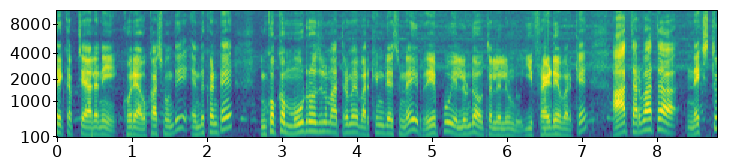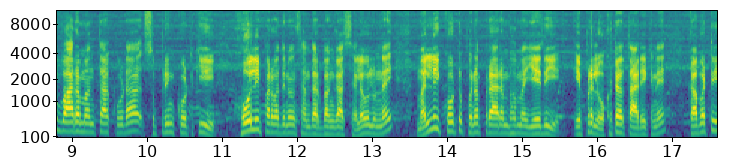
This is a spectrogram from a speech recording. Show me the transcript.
టేకప్ చేయాలని కోరే అవకాశం ఉంది. ఎందుకంటే ఇంకొక మూడు రోజులు మాత్రమే వర్కింగ్ డేస్ ఉన్నాయి. రేపు ఎల్లుండు అవతల ఎల్లుండు ఈ ఫ్రైడే వరకే. ఆ తర్వాత నెక్స్ట్ వారం అంతా కూడా సుప్రీంకోర్టుకి హోలీ పర్వదినం సందర్భంగా సెలవులు ఉన్నాయి మళ్ళీ కోర్టు పునఃప్రారంభమయ్యేది ఏప్రిల్ ఒకటో తారీఖునే. కాబట్టి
